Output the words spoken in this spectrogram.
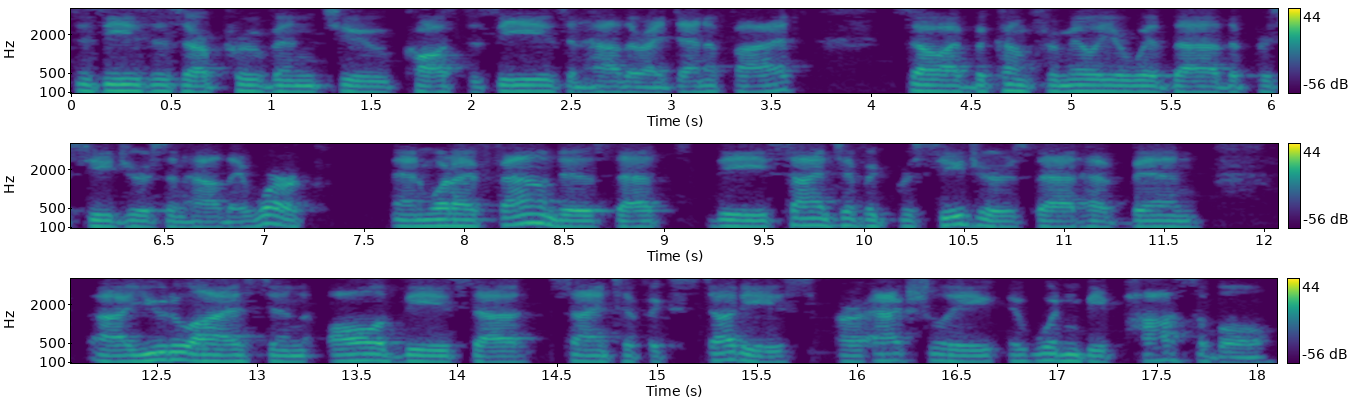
diseases are proven to cause disease and how they're identified. So I've become familiar with uh, the procedures and how they work. And what I've found is that the scientific procedures that have been uh, utilized in all of these uh, scientific studies are actually, it wouldn't be possible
